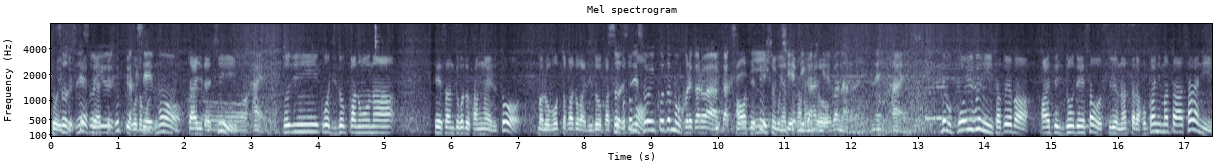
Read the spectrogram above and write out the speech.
教育して増やしていくっていうこともも大事だしあのーはい。同時にこう持続可能な生産ってことを考えると、まあ、ロボット化とか自動化ってそですねいううこともそういうこともこれからは学生合わせてに教一緒にやってえていいかなければならないですね。はい。でもこういうふうに例えばああやって自動で餌をするようになったら他にまたさらに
